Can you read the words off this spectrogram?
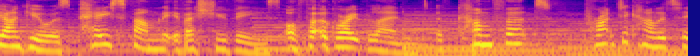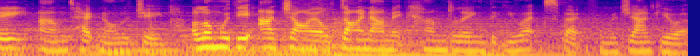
Jaguar's Pace family of SUVs offer a great blend of comfort, practicality and technology, along with the agile, dynamic handling that you expect from a Jaguar.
